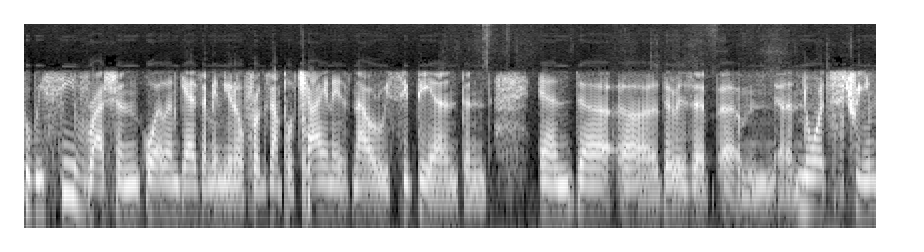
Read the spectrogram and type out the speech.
who receive Russian oil and gas. I mean, you know, for example, China is now a recipient, and and uh, uh, there is a um, Nord Stream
